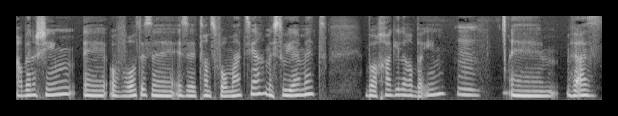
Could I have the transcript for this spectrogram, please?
הרבה נשים אה, עוברות איזה, איזה טרנספורמציה מסוימת, בואכה גיל 40, אמ, ואז,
